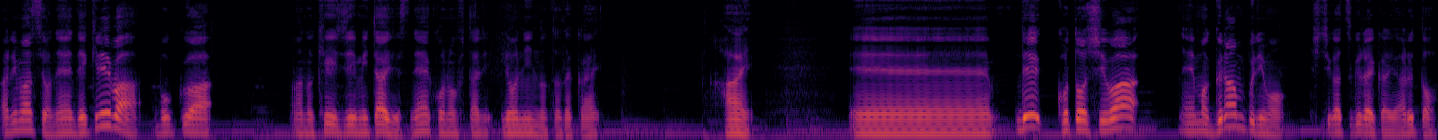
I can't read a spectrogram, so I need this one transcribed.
ありますよね。できれば僕はあのケージで見たいですね。この2人4人の戦い。はい。えー、で今年は、えー、まあ、グランプリも7月ぐらいからやると。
